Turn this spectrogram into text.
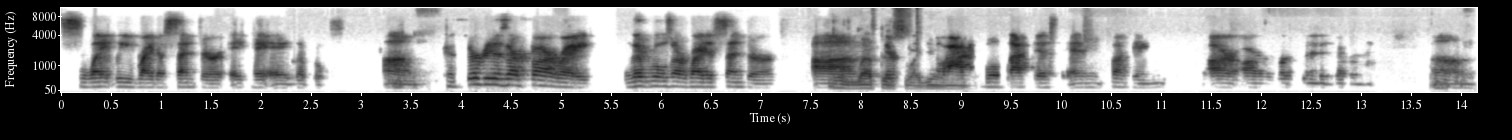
slightly right of center, aka liberals. Um, conservatives are far right, liberals are right of center. Um, leftists, like you know, actual leftist and fucking our our representative government. Um,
